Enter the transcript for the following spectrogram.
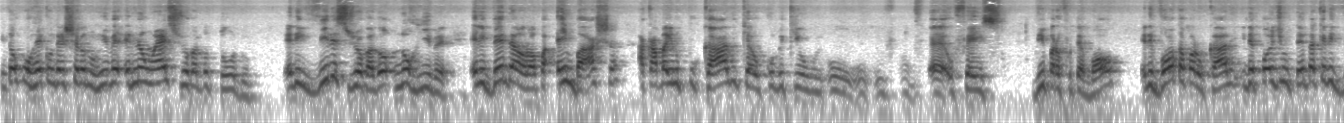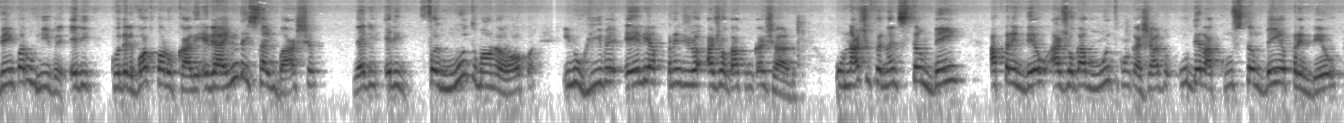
Então o Borré, quando ele chega no River, ele não é esse jogador todo. Ele vira esse jogador no River. Ele vem da Europa em baixa, acaba indo para o Cali, que é o clube que o, o, o, é, o fez vir para o futebol. Ele volta para o Cali e depois de um tempo é que ele vem para o River. Ele, quando ele volta para o Cali, ele ainda está em baixa. Né? Ele, ele foi muito mal na Europa e no River ele aprende a jogar com o Cajado. O Nacho Fernandes também aprendeu a jogar muito com o Cajado. O De La Cruz também aprendeu.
